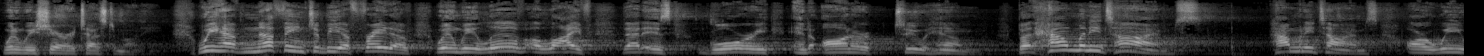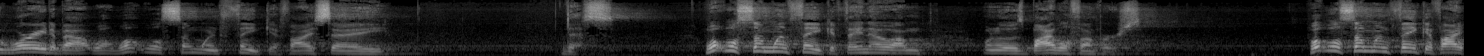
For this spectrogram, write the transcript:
when we share a testimony. We have nothing to be afraid of when we live a life that is glory and honor to Him. But how many times, how many times are we worried about, well, what will someone think if I say this? What will someone think if they know I'm one of those Bible thumpers? What will someone think if I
